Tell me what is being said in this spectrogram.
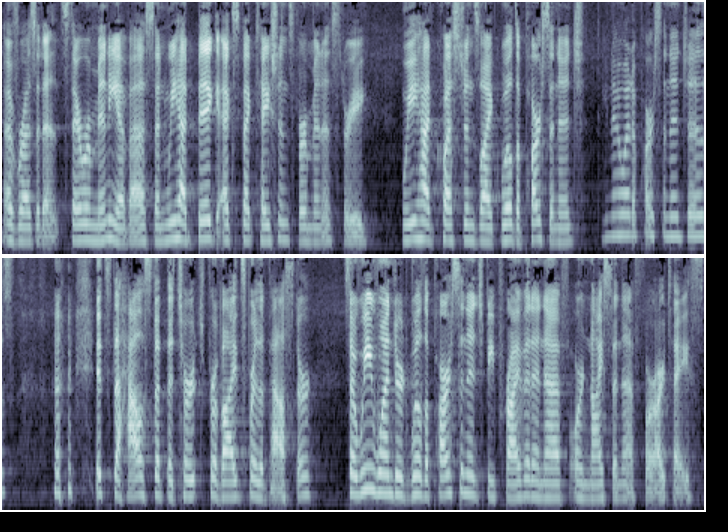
of residents. There were many of us, and we had big expectations for ministry we had questions like Will the parsonage, do you know what a parsonage is? it's the house that the church provides for the pastor. So we wondered Will the parsonage be private enough or nice enough for our taste?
